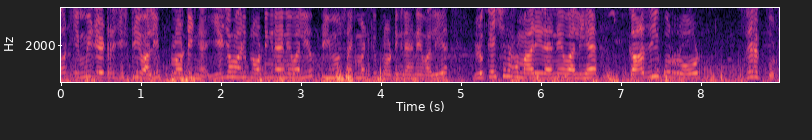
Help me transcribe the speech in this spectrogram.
और इमीडिएट रजिस्ट्री वाली प्लॉटिंग है। ये जो हमारी प्लॉटिंग रहने वाली है प्रीमियम सेगमेंट की प्लॉटिंग रहने वाली है। लोकेशन हमारी रहने वाली है गाजीपुर रोड जीरकपुर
